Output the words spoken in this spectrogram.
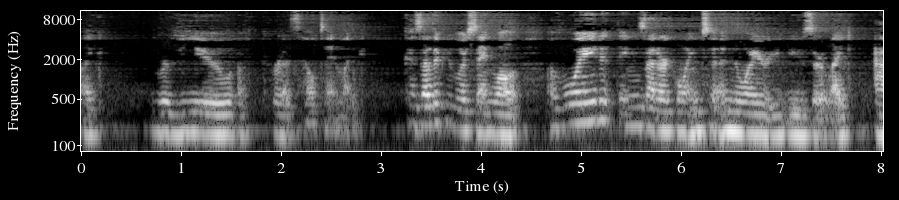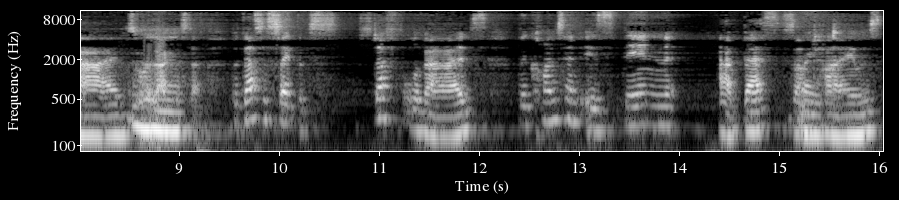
like review of Perez Hilton, like because other people are saying, well, avoid things that are going to annoy your user, like ads or mm-hmm. that kind of stuff. But that's a site that's stuffed full of ads. The content is thin at best sometimes.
